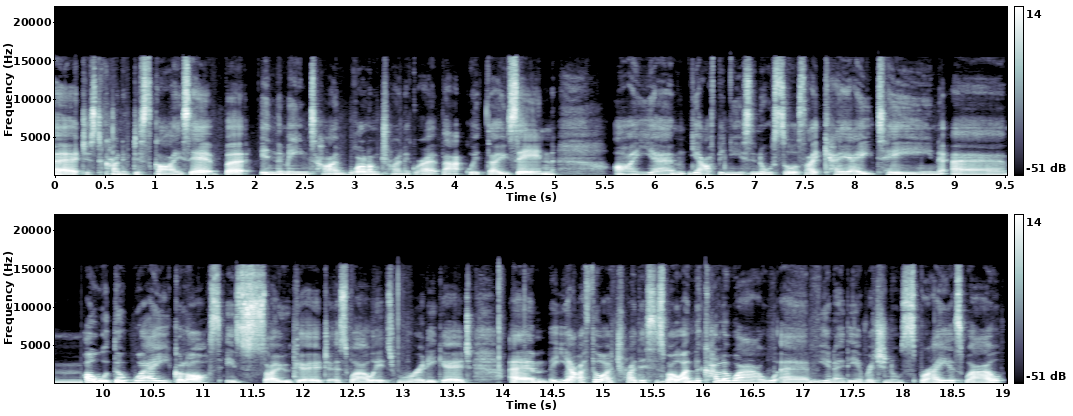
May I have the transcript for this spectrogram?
uh, just to kind of disguise it. But in the meantime, while I'm trying to grow it back with those in, I um yeah I've been using all sorts like K18 um oh the Ouai gloss is so good as well. It's really good. Um but yeah I thought I'd try this as well. And the Colour Wow um you know the original spray as well.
